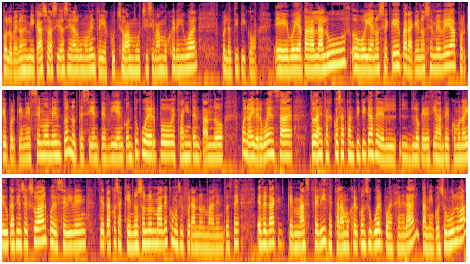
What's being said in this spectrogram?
por lo menos en mi caso ha sido así en algún momento y escucho a muchísimas mujeres igual, pues lo típico, eh, voy a apagar la luz o voy a no sé qué para que no se me vea, ¿por qué? Porque en ese momento no te sientes bien con tu cuerpo, estás intentando, bueno, hay vergüenza, todas estas cosas tan típicas de lo que decías antes, como no hay educación sexual, pues se viven ciertas cosas que no son normales como si fueran normales. Entonces, es verdad que, que más feliz está la mujer con su cuerpo en general, también con su vulva,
